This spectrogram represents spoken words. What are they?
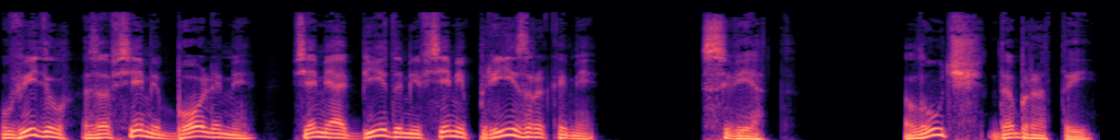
увидел за всеми болями, всеми обидами, всеми призраками свет, луч доброты.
